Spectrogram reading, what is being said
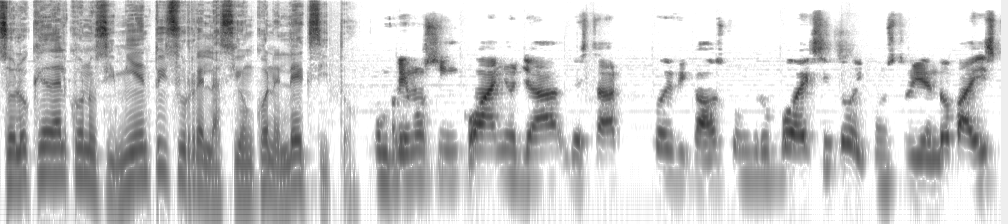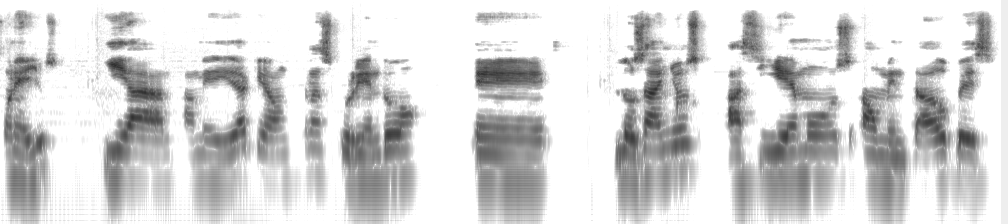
solo queda el conocimiento y su relación con el éxito. Cumplimos cinco años ya de estar codificados con Grupo Éxito y construyendo país con ellos. Y a, a medida que van transcurriendo eh, los años, así hemos aumentado pues,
